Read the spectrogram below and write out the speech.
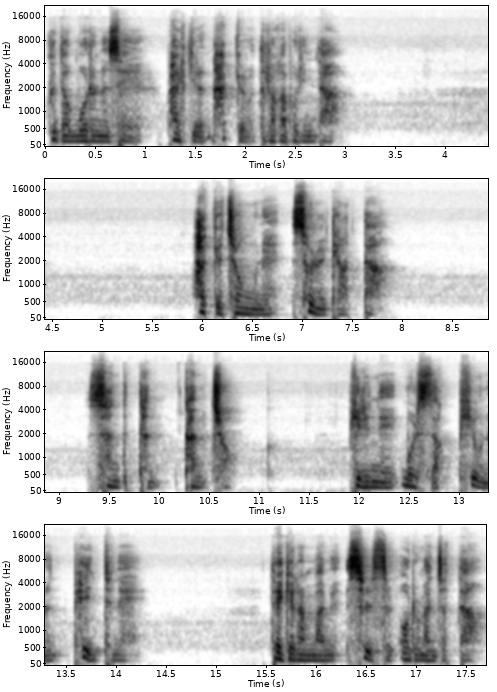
그도 모르는 새에 발길은 학교로 들어가 버린다. 학교 정문에 손을 대었다. 산뜻한 감촉, 비린내 몰싹 피우는 페인트네. 대견한 마음에 슬슬 어루만졌다.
